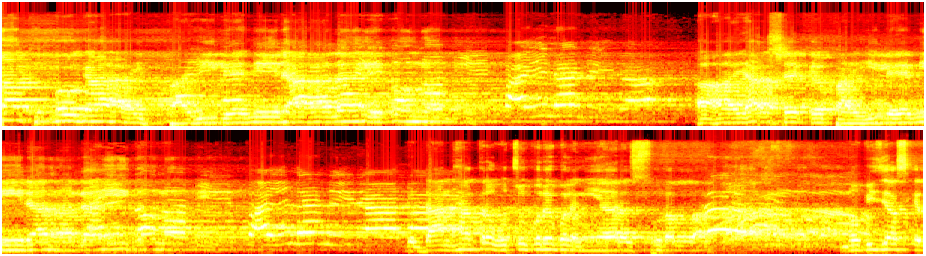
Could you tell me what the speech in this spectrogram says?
মাখবো গাই পাইলে নিরালাই গো নবী আয়া শেখ পাইলে নিরালাই ডান হাতটা উঁচু করে বলেন ইয়া রাসূলুল্লাহ। নবীজি আজকের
